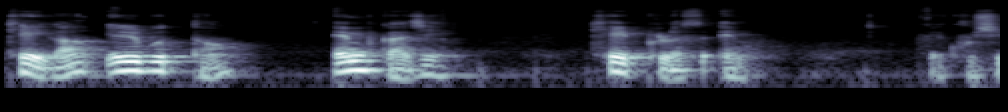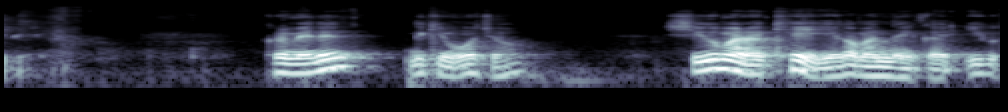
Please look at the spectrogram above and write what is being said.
k가 1부터 m까지 k 플러스 m 91이에요. 그러면은 느낌 오죠? 시그마랑 k 얘가 만나니까 이거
